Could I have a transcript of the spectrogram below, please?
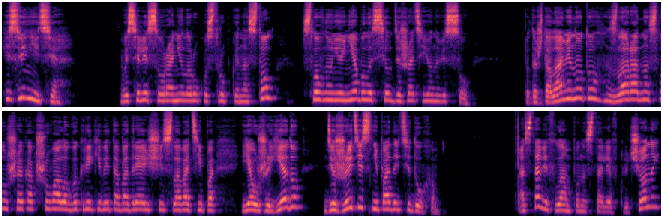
Извините. Василиса уронила руку с трубкой на стол, словно у нее не было сил держать ее на весу. Подождала минуту, злорадно слушая, как Шувалов выкрикивает ободряющие слова типа «Я уже еду, держитесь, не падайте духом». Оставив лампу на столе включенной,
